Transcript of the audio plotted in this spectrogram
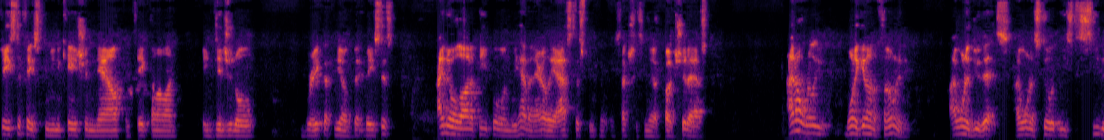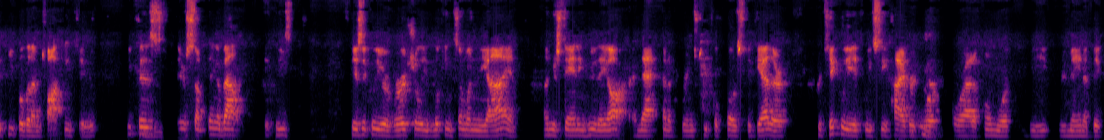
face-to-face communication now can take on a digital break, you know, basis. I know a lot of people, and we haven't really asked this. It's actually something I probably should ask. I don't really want to get on the phone anymore. I want to do this. I want to still at least see the people that I'm talking to because mm-hmm. there's something about at least physically or virtually looking someone in the eye and understanding who they are. And that kind of brings people close together, particularly if we see hybrid work or out of home work be, remain a big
